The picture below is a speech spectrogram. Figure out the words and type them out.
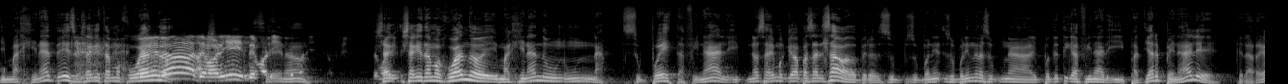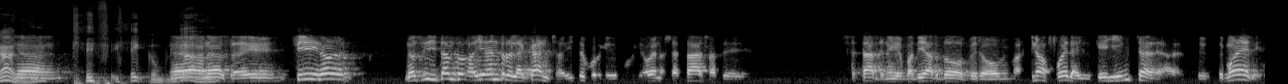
Imagínate eso, ya que estamos jugando. no, te morís, te morís. te no. morís, te Ya, morís. ya que estamos jugando, imaginando un- una supuesta final, y no sabemos qué va a pasar el sábado, pero sup- suponi- suponiendo una, una hipotética final y patear penales, te la regalo. No. ¿eh? Qué, qué complicado. No, ¿eh? no, sabés. Sí, no, no sé si tanto ahí adentro de la cancha, ¿viste? Porque, porque bueno, ya está, ya te, ya está, tenés que patear todo, pero me imagino afuera, el que es hincha se, se muere.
